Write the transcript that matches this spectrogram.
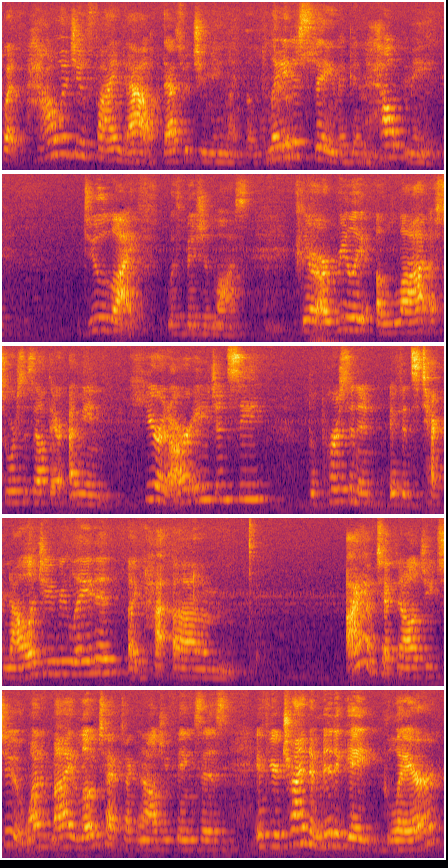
But how would you find out? That's what you mean, like the latest thing that can help me do life with vision loss. There are really a lot of sources out there. I mean, here at our agency, the person, in, if it's technology related, like um, I have technology too. One of my low-tech technology things is if you're trying to mitigate glare,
